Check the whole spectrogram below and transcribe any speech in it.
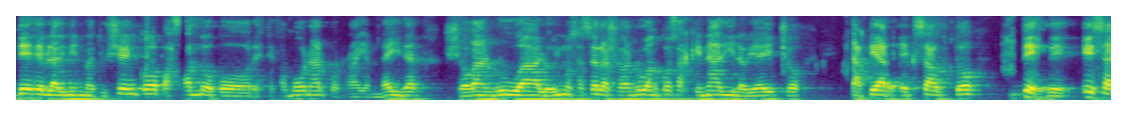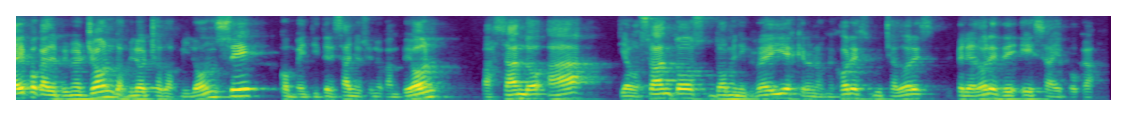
desde Vladimir Matyushenko, pasando por Stefan Bonner, por Ryan Bader, Jogan Rua, lo vimos hacer a Jogan Rua en cosas que nadie le había hecho, tapear exhausto, desde esa época del primer John, 2008-2011, con 23 años siendo campeón, pasando a Thiago Santos, Dominic Reyes, que eran los mejores luchadores, peleadores de esa época.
